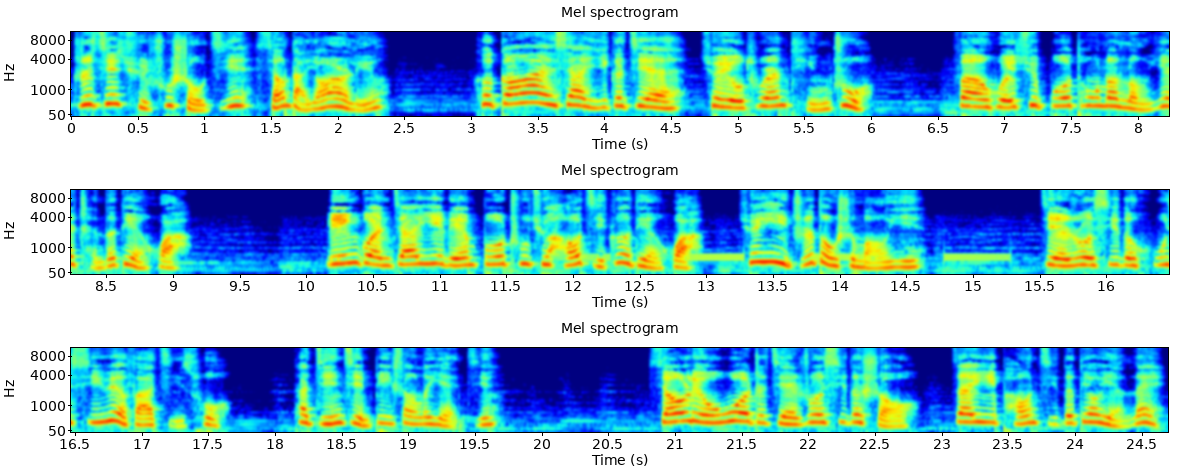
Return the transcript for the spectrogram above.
直接取出手机想打幺二零，可刚按下一个键，却又突然停住，返回去拨通了冷夜晨的电话。林管家一连拨出去好几个电话，却一直都是忙音。简若曦的呼吸越发急促，她紧紧闭上了眼睛。小柳握着简若曦的手。在一旁急得掉眼泪。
